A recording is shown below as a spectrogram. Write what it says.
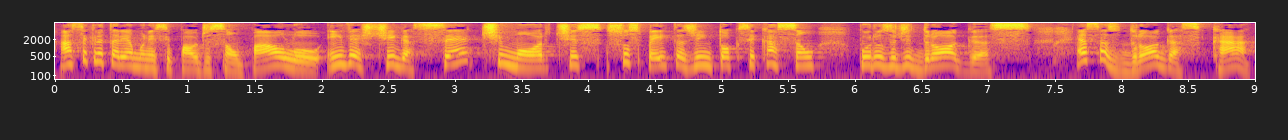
A Secretaria Municipal de São Paulo investiga sete mortes suspeitas de intoxicação por uso de drogas. Essas drogas K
